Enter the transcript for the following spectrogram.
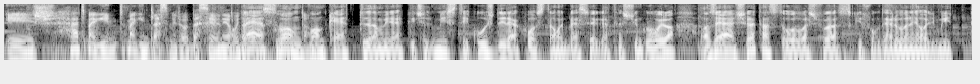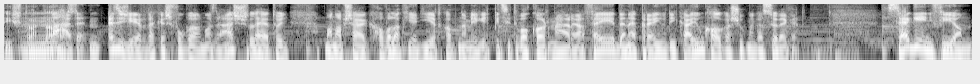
és hát megint, megint lesz miről beszélni, ahogy Lesz, van, van kettő, ami egy kicsit misztikus, direkt hoztam, hogy beszélgethessünk róla. Az első, hát azt olvas fel, azt ki fog derülni, hogy mit is tartalmaz. Na hát ez is érdekes fogalmazás. Lehet, hogy manapság, ha valaki egy ilyet kapna, még egy picit vakarná rá a fejét, de ne prejudikáljunk, hallgassuk meg a szöveget. Szegény fiam,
